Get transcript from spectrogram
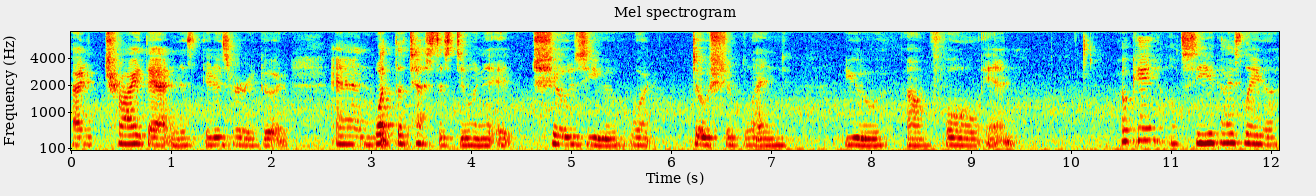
I tried that and it is very good. And what the test is doing, it shows you what dosha blend you um, fall in. Okay, I'll see you guys later.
